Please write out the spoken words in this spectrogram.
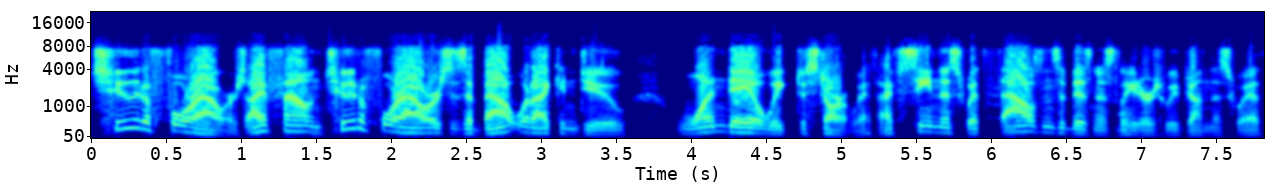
two to four hours. I've found two to four hours is about what I can do one day a week to start with. I've seen this with thousands of business mm-hmm. leaders we've done this with.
